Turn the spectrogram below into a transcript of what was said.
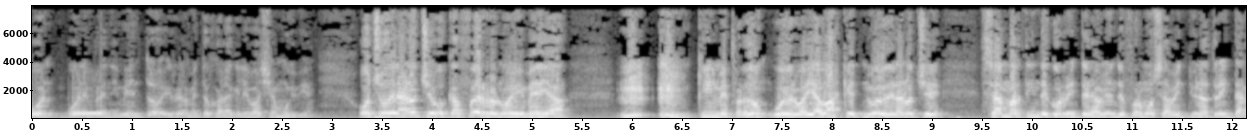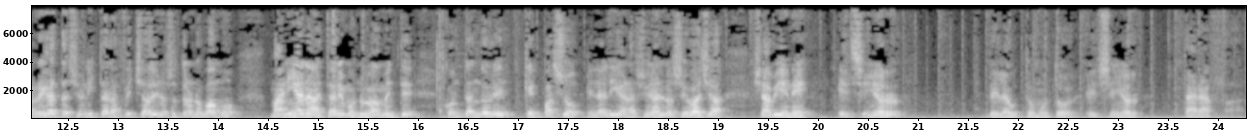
buen, buen emprendimiento y realmente ojalá que le vaya muy bien. 8 de la noche, Boca Ferro, 9 y media, Quilmes, perdón, Weber Bahía Básquet, 9 de la noche, San Martín de Corrientes, la Unión de Formosa, 21 a 30, Regata Sionista, la fecha de hoy, nosotros nos vamos, mañana estaremos nuevamente contándole qué pasó en la Liga Nacional, no se vaya, ya viene el señor del automotor, el señor Tarafa.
